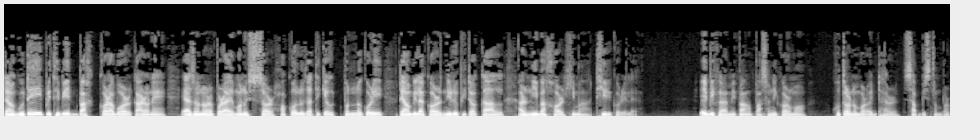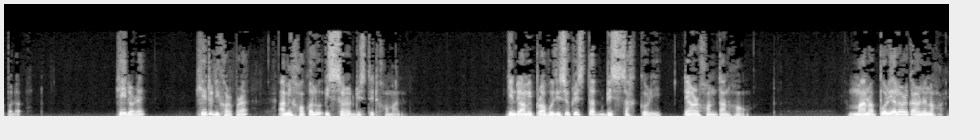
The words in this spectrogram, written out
তেওঁ গোটেই পৃথিৱীত বাস কৰাবৰ কাৰণে এজনৰ পৰাই মনুষ্যৰ সকলো জাতিকে উৎপন্ন কৰি তেওঁবিলাকৰ নিৰূপিত কাল আৰু নিবাসৰ সীমা থিৰ কৰিলে। এই বিষয়ে আমি পাওঁ পাচনি কৰ্ম সোতৰ নম্বৰ অধ্যায়ৰ ছাব্বিছ নম্বৰ পদত। সেইদৰে সেইটো দিশৰ পৰা আমি সকলো ঈশ্বৰৰ দৃষ্টিত সমান। কিন্তু আমি প্ৰভু যীশুখ্ৰীষ্টত বিশ্বাস কৰি তেওঁৰ সন্তান হওঁ। মানৱ পৰিয়ালৰ কাৰণে নহয়।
